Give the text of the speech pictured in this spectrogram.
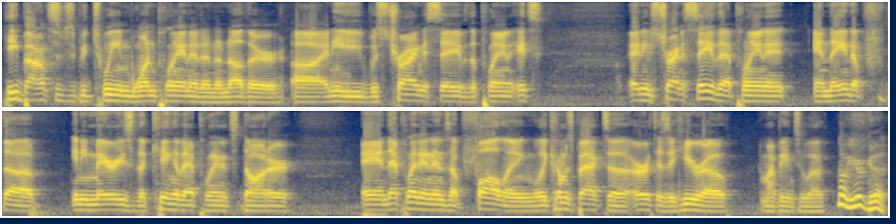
he bounces between one planet and another, uh, and he was trying to save the planet. It's and he was trying to save that planet, and they end up the and he marries the king of that planet's daughter, and that planet ends up falling. Well, he comes back to Earth as a hero. Am I being too loud? No, you're good.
